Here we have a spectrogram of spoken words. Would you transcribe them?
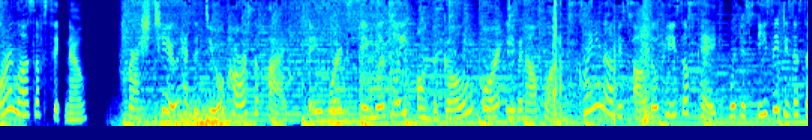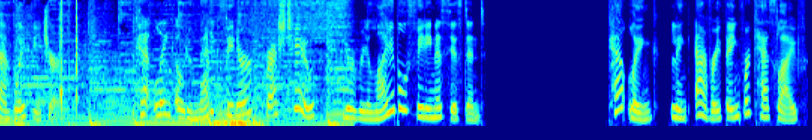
or loss of signal. Fresh 2 has a dual power supply, so it works seamlessly on the go or even offline. Cleaning up is also a piece of cake with its easy disassembly feature. CatLink Automatic Feeder Fresh 2, your reliable feeding assistant. CatLink, link everything for cat's life.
